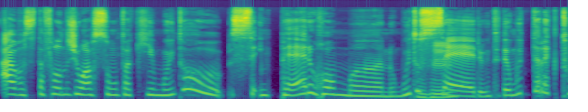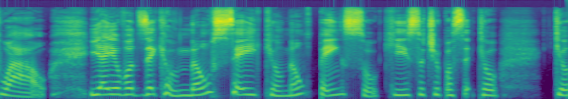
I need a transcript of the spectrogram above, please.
ah, você tá falando de um assunto aqui muito Império Romano, muito Uhum. sério, entendeu? Muito intelectual. E aí eu vou dizer que eu não sei, que eu não penso que isso, tipo, que eu que eu,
